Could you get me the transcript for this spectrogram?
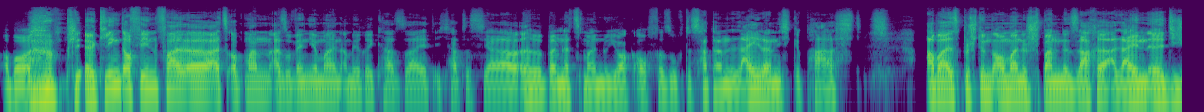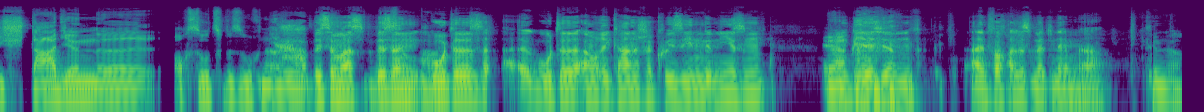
Aber äh, klingt auf jeden Fall, äh, als ob man, also wenn ihr mal in Amerika seid, ich hatte es ja äh, beim letzten Mal in New York auch versucht, das hat dann leider nicht gepasst. Aber ist bestimmt auch mal eine spannende Sache, allein äh, die Stadien äh, auch so zu besuchen. Also, ja, bisschen was, bisschen gutes, äh, gute amerikanische Cuisine genießen, ja. ein Bierchen, einfach alles mitnehmen, ja. Genau.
